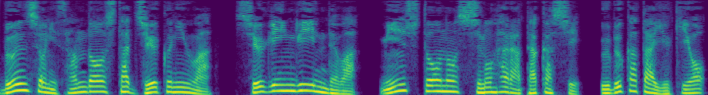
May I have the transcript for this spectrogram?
文書に賛同した19人は、衆議院議員では、民主党の篠原隆、産方幸夫、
